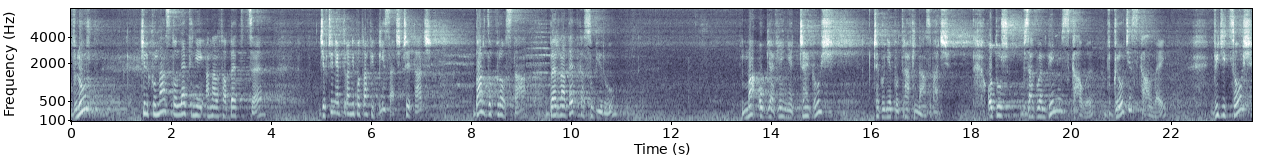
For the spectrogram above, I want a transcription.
w Lourdes kilkunastoletniej analfabetce, dziewczynie, która nie potrafi pisać, czytać, bardzo prosta, Bernadetka Subiru ma objawienie czegoś, czego nie potrafi nazwać. Otóż w zagłębieniu skały, w grocie skalnej, widzi coś,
